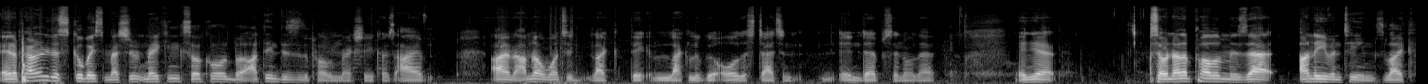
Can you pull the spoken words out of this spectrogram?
And apparently the skill based matchmaking so called, but I think this is the problem actually because I've I don't know. I'm not one to like like look at all the stats and in depths and all that. And yeah, so another problem is that uneven teams like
